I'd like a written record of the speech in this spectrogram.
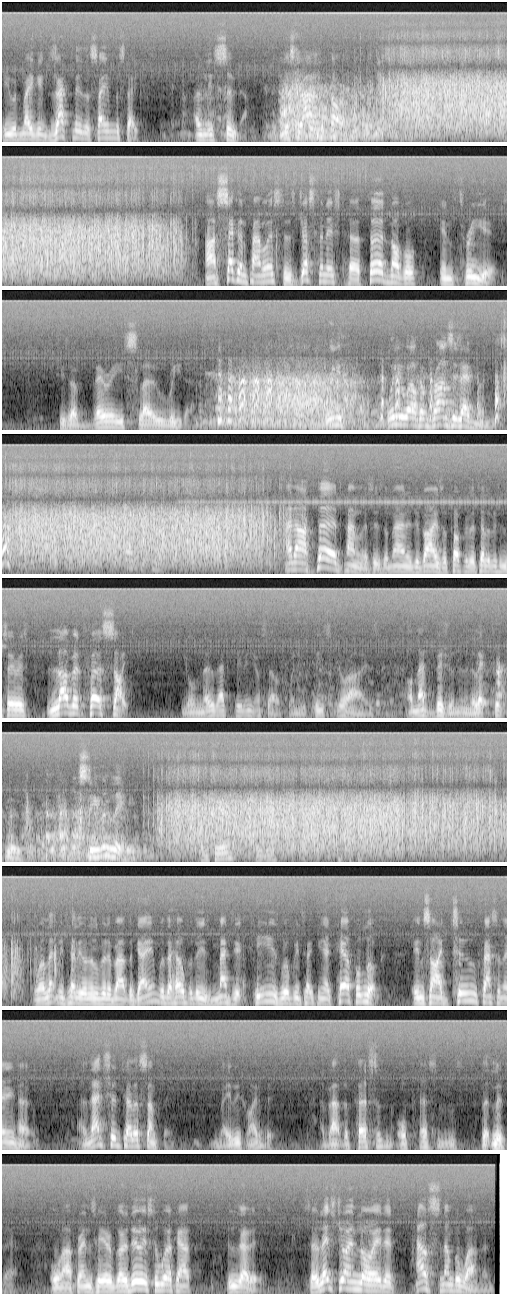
he would make exactly the same mistake, only sooner. Mr. Alan Coren. Our second panelist has just finished her third novel in three years. She's a very slow reader. will, you, will you welcome Frances Edmonds? And our third panelist is the man who devised the popular television series Love at First Sight. You'll know that feeling yourself when you feast your eyes on that vision in electric blue. Stephen Leahy. Thank you. Well, let me tell you a little bit about the game. With the help of these magic keys, we'll be taking a careful look inside two fascinating homes. And that should tell us something, maybe quite a bit, about the person or persons that live there. All our friends here have got to do is to work out who that is. So let's join Lloyd at house number one and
